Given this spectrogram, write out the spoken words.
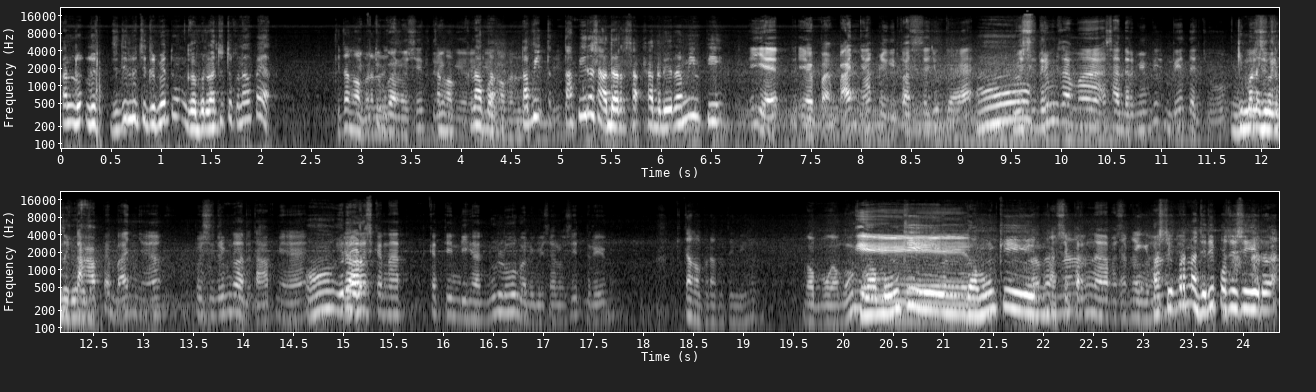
Kan lu, lu- jadi lucid dreamnya tuh nggak berlanjut tuh kenapa ya kita nggak pernah bukan lucid kita dream, Gary. kenapa pernah tapi lucid dream. tapi dia sadar sadar dia mimpi iya ya ba- banyak kayak gitu asisnya juga Oh. lucid dream sama sadar mimpi beda cuy Gimana, lucid gimana tuh, tahapnya banyak lucid dream tuh ada tahapnya Oh, Ira. harus kena ketindihan dulu baru bisa lucid dream kita nggak pernah ketindihan nggak mungkin nggak mungkin nggak mungkin pasti pernah pasti pernah. pasti pernah jadi posisi Ira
